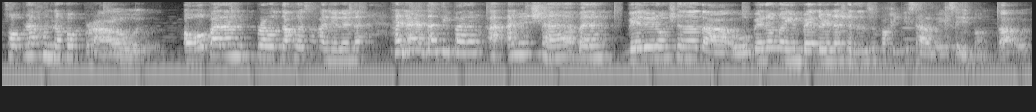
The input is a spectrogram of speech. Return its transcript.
sobra ako napaproud. Oo, parang proud ako sa kanila na, hala, dati parang, ah, ano siya, parang very wrong siya na tao, pero ngayon better na siya dun sa pakikisama niya sa ibang tao.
